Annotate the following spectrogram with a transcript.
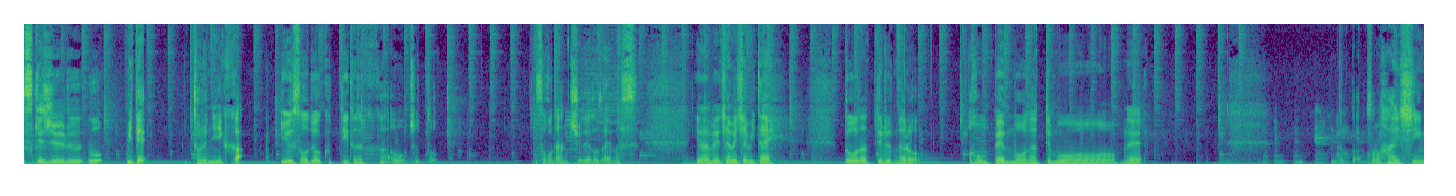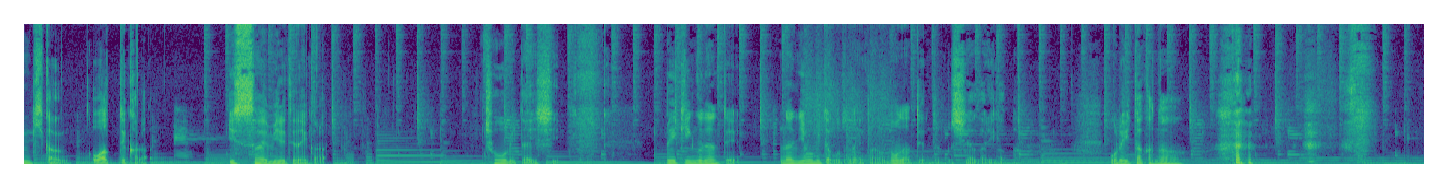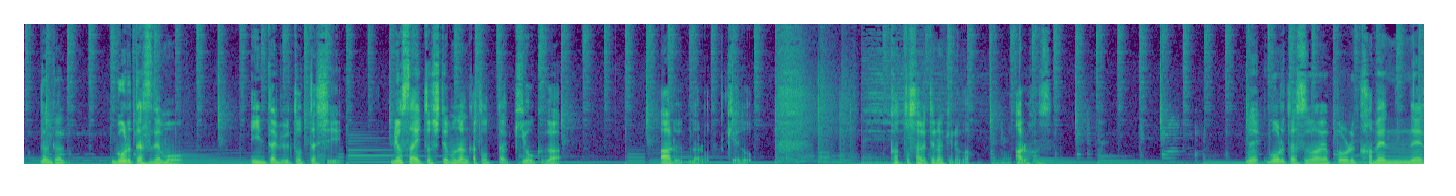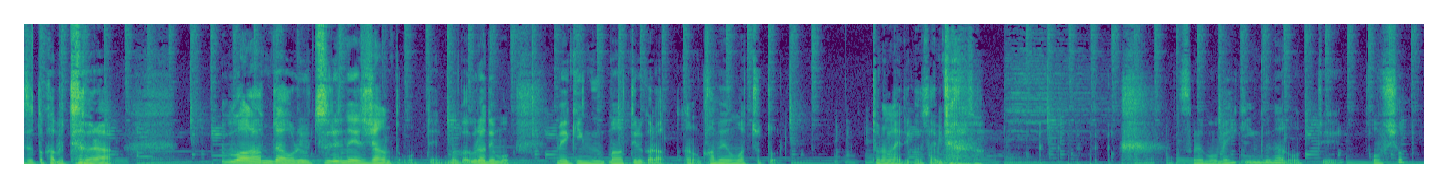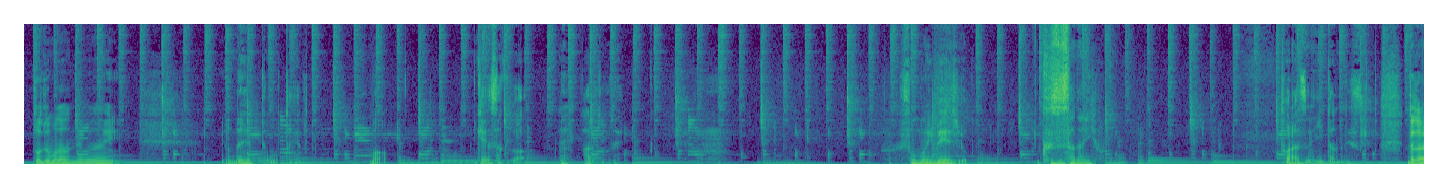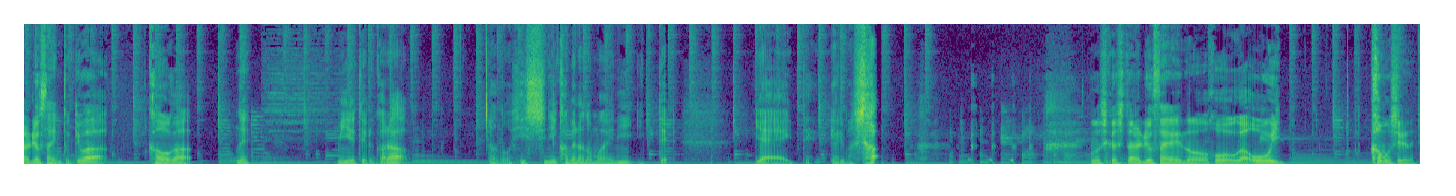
スケジュールを見て取りに行くか郵送で送っていただくかをちょっと相談中でございます。いやめちゃめちゃ見たい。どうなってるんだろう。本編もだってもうねその配信期間終わってから一切見れてないから超見たいしメイキングなんて何にも見たことないからどうなってんだろう仕上がりが。俺いたかな？なんかゴルタスでもインタビュー撮ったし旅祭としてもなんか撮った記憶があるんだろうけど。カットされてなければあるはず。ねゴルタスはやっぱ俺仮面ねずっとかぶってたからうわなんだ俺映れねえじゃんと思って。なんか裏でもメイキング回ってるからあの仮面はちょっと取らないでくださいみたいな それもうメイキングなのってオフショットでも何でもないよねって思ったけど。まあ原作がねあるので。そのイメージを崩さないように取らずにいたんですけど。だから旅祭の時は顔がね見えてるからあの必死にカメラの前に行ってイエーイってやりました。もしかしたら旅祭の方が多いかもしれない。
